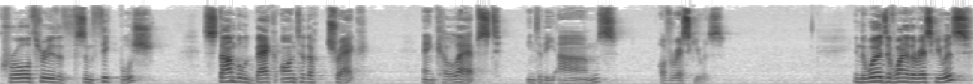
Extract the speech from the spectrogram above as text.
crawled through the, some thick bush, stumbled back onto the track, and collapsed into the arms of rescuers. In the words of one of the rescuers,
